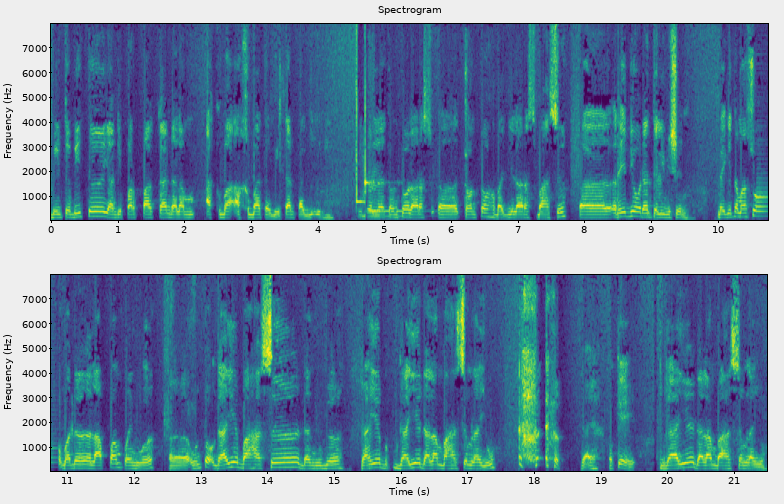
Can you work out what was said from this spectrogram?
berita-berita yang diparparkan dalam akhbar-akhbar terbitan pagi ini itu adalah contoh laras uh, contoh bagi laras bahasa uh, radio dan televisyen. Baik kita masuk pada 8.2 uh, untuk gaya bahasa dan juga gaya gaya dalam bahasa Melayu. Sekejap ya. Okey, gaya dalam bahasa Melayu.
